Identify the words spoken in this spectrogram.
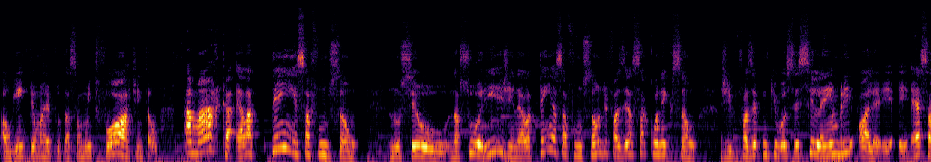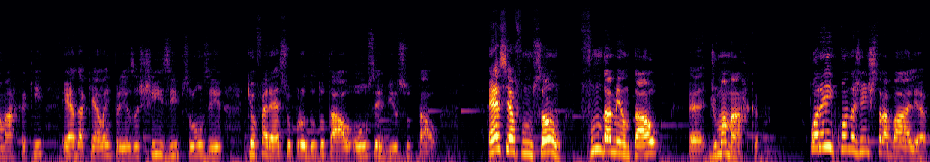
Alguém que tem uma reputação muito forte. Então, a marca, ela tem essa função no seu, na sua origem, né, ela tem essa função de fazer essa conexão, de fazer com que você se lembre, olha, essa marca aqui é daquela empresa XYZ que oferece o produto tal ou o serviço tal. Essa é a função fundamental é, de uma marca. Porém, quando a gente trabalha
